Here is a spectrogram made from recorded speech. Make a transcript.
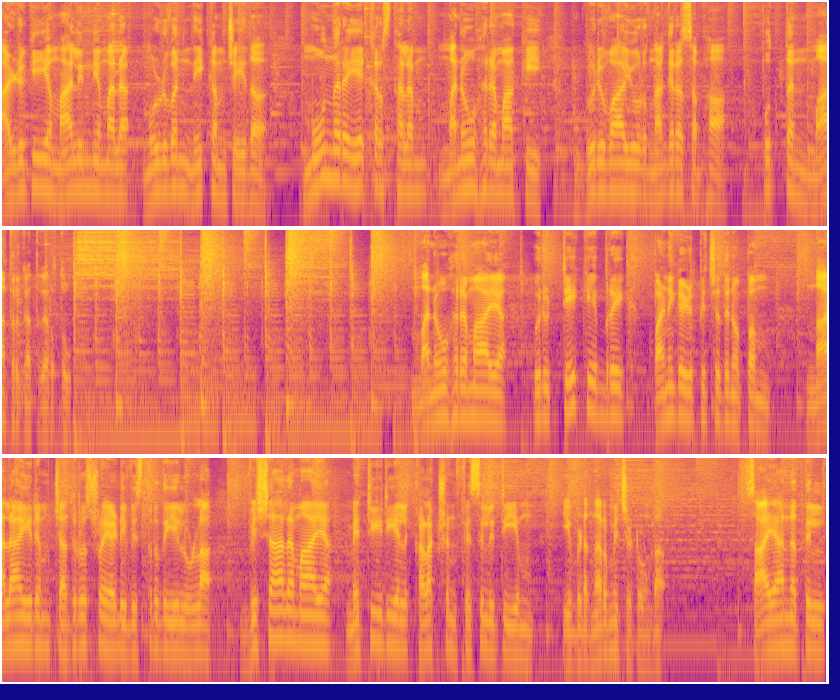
അഴുകിയ മാലിന്യമല മുഴുവൻ നീക്കം ചെയ്ത് മൂന്നര ഏക്കർ സ്ഥലം മനോഹരമാക്കി ഗുരുവായൂർ നഗരസഭ പുത്തൻ മാതൃക തീർത്തു. മനോഹരമായ ഒരു ടേക്ക് എ ബ്രേക്ക് പണി കഴിപ്പിച്ചതിനൊപ്പം നാലായിരം ചതുരശ്രയടി വിസ്തൃതിയിലുള്ള വിശാലമായ മെറ്റീരിയൽ കളക്ഷൻ ഫെസിലിറ്റിയും ഇവിടെ നിർമ്മിച്ചിട്ടുണ്ട്. സായാഹ്നത്തിൽ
